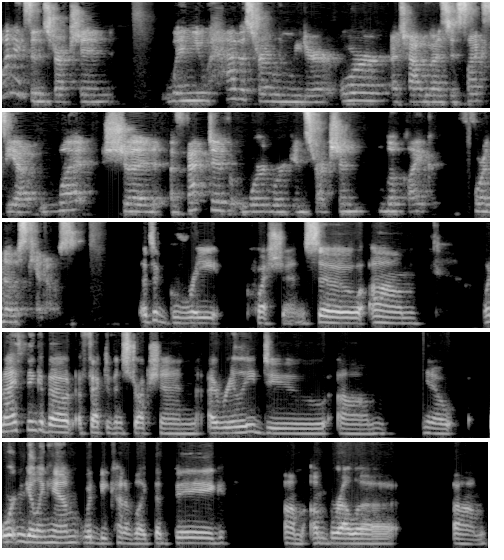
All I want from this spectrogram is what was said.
phonics instruction, when you have a struggling reader or a child who has dyslexia, what should effective word work instruction look like for those kiddos? That's a great question. So, um, when I think about effective instruction, I really do, um, you know, Orton Gillingham would be kind of like the big um, umbrella um,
